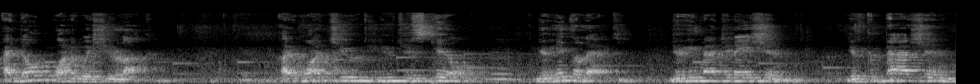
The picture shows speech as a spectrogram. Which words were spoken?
I don't want to wish you luck. I want you to use your skill, your intellect, your imagination, your compassion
